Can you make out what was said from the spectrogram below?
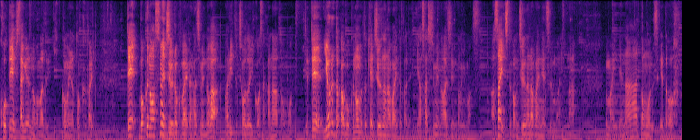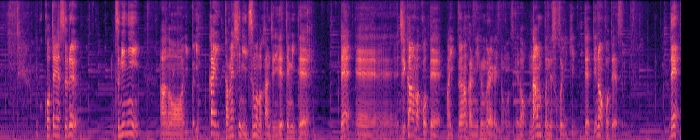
固定してあげるのがまず1個目の取っかかり。で僕のおすすめ16倍から始めるのが割とちょうどいい濃さかなと思ってて夜とか僕飲む時は17倍とかで優しめの味で飲みます。朝一とかも17倍のやつうまいなうまいんでなと思うんですけど。結構固定する。次にあの一回試しにいつもの感じに入れてみてで、えー、時間は固定、まあ、1分半から2分ぐらいがいいと思うんですけど何分で注ぎ切ってっていうのは固定する。で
